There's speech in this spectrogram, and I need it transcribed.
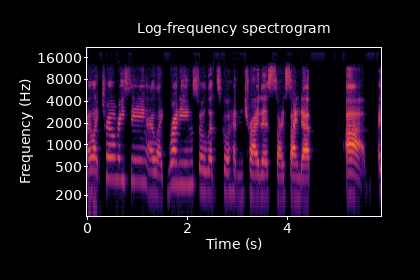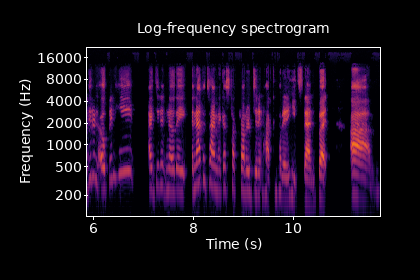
I like trail racing, I like running, so let's go ahead and try this. So I signed up. Um, I did an open heat. I didn't know they, and at the time, I guess Tough Mudder didn't have competitive heats then, but um,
